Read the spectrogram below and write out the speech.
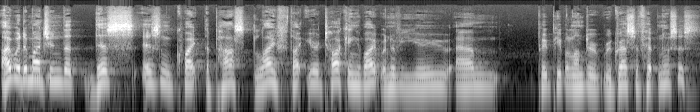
I would imagine that this isn't quite the past life that you're talking about whenever you um, put people under regressive hypnosis.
